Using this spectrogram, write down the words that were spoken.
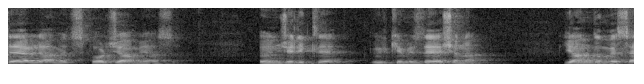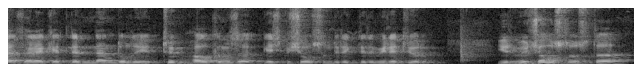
değerli Ahmet Spor Camiası. Öncelikle ülkemizde yaşanan yangın ve sel felaketlerinden dolayı tüm halkımıza geçmiş olsun dileklerimi iletiyorum. 23 Ağustos'ta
